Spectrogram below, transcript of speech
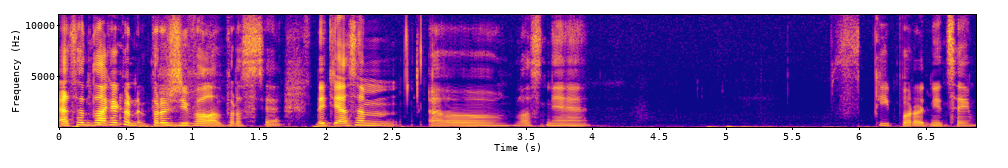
já jsem to tak jako neprožívala prostě. Teď já jsem uh, vlastně v té porodnici,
